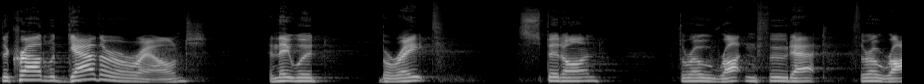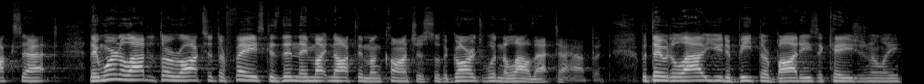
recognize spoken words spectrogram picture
the crowd would gather around and they would berate, spit on, throw rotten food at, throw rocks at. They weren't allowed to throw rocks at their face because then they might knock them unconscious. So the guards wouldn't allow that to happen. But they would allow you to beat their bodies occasionally.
